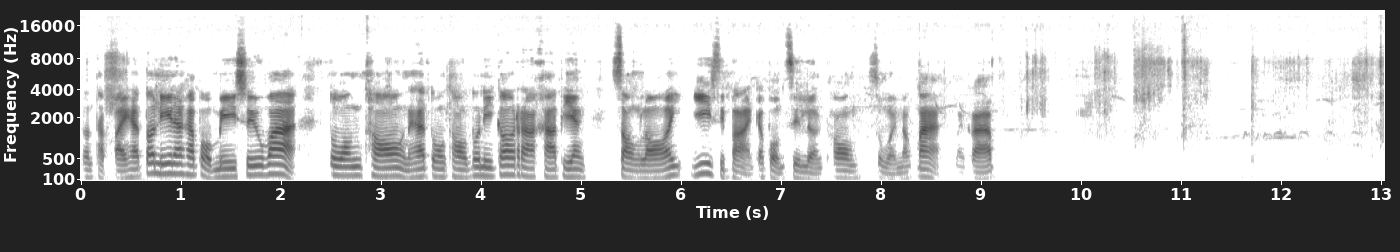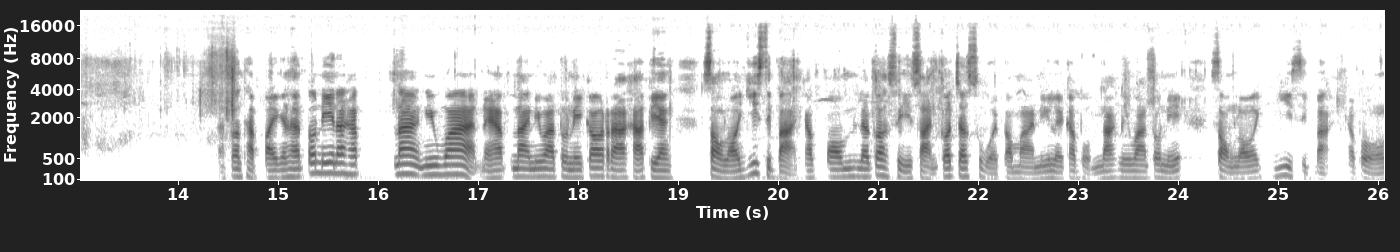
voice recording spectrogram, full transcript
ต้นถัดไปครับต้นนี้นะครับผมมีชื่อว่าตวงทองนะฮะตวงทองต้นนี้ก็ราคาเพียง 220 บาทครับผมสีเหลืองทองสวยมากๆนะครับต้นถัดไปกันครับต้นนี้นะครับ นาคนิวาสนะครับนาคนิวาสตัวนี้ก็ราคาเพียง 220 บาทครับฟอร์มแล้วก็สีสันก็จะสวยประมาณนี้เลยครับผมนาคนิวาสต้นนี้ 220 บาทครับผม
